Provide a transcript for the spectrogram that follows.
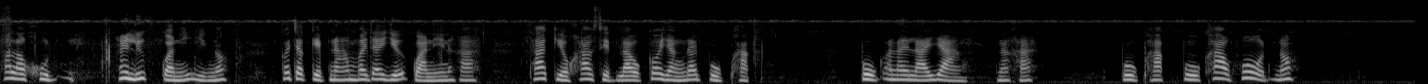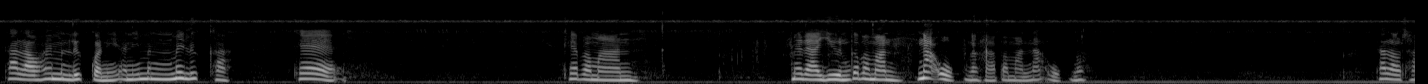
ถ้าเราขุดให้ลึกกว่านี้อีกเนาะก็จะเก็บน้ำไว้ได้เยอะกว่านี้นะคะ ถ้าเกี่ยวข้าวเสร็จเราก็ยังได้ปลูกผัก ปลูกอะไรหลายอย่างนะคะ ปลูกผักปลูกข้าวโพดเนาะถ้าเราให้มันลึกกว่านี้ อันนี้มันไม่ลึกค่ะ แค่ แค่ประมาณแม่ดายืนก็ประมาณหน้าอกนะคะ ประมาณหน้าอกเนาะ ถ้าเราท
